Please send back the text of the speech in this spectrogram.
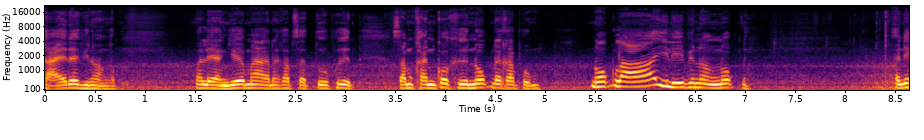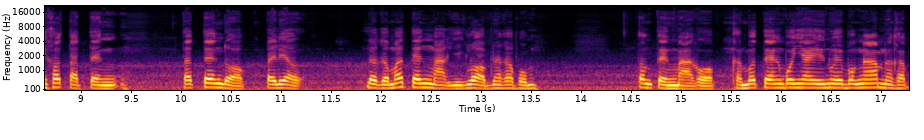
ขายเด้พี่น้องครับแมลงเยอะมากนะครับศัตรูพืชสำคัญก็คือนกนะครับ ผมนกหลายอีหลีพี่น้องนกนี่อันนี้เขาตัดแต่งตัดแต่งดอกไปแล้วแล้วก็มาแต่งหมากอีกรอบนะครับ ผม ต้องแต่งหมากออกคันบ่แต่งบ่ใหญ่หน่วยบ่งามนะครับ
